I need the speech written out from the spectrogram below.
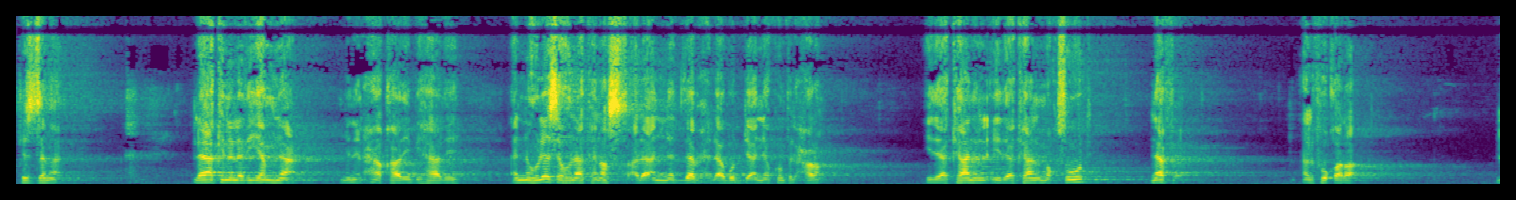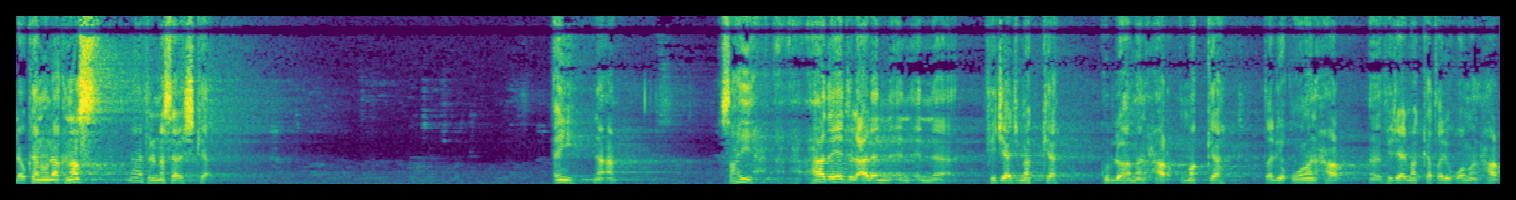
في الزمان. لكن الذي يمنع من إلحاق هذه بهذه أنه ليس هناك نص على أن الذبح لا بد أن يكون في الحرم. إذا كان إذا كان المقصود نفع الفقراء. لو كان هناك نص ما في المسألة إشكال. أي نعم. صحيح. هذا يدل على أن أن, إن فجاج مكة كلها منحر ومكة طريق ومنحر فجاج مكة طريق ومنحر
